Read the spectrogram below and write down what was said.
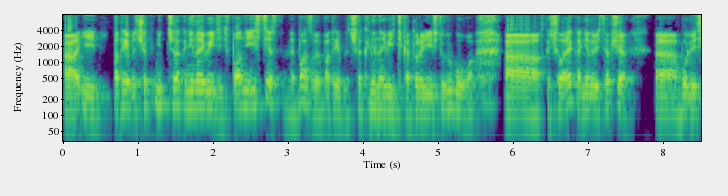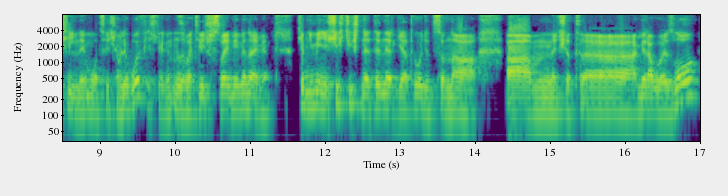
а, и потребность человека ненавидеть вполне естественная, базовая потребность человека ненавидеть, которая есть у любого а, человека. Ненависть вообще более сильная эмоция, чем любовь, если называть вещи своими именами. Тем не менее, частично эта энергия отводится на значит, мировое зло,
